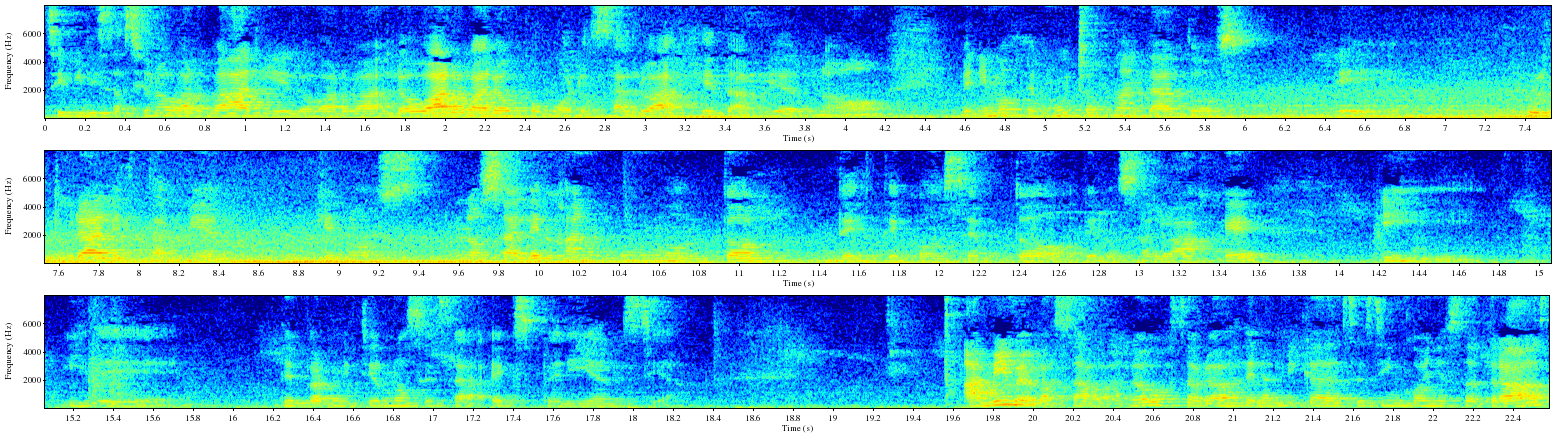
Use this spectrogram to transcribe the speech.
civilización o barbarie, lo, lo bárbaro como lo salvaje también, ¿no? Venimos de muchos mandatos eh, culturales también que nos, nos alejan un montón de este concepto de lo salvaje y, de, permitirnos esa experiencia. A mí me pasaba, ¿no? Vos hablabas de la mica de hace cinco años atrás,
